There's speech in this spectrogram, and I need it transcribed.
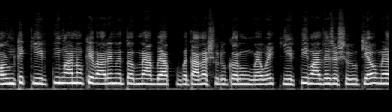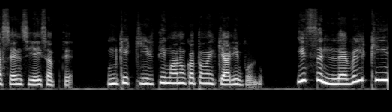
और उनके कीर्तिमानों के बारे में तो मैं अब आपको बताना शुरू करूँ, मैं वही कीर्तिमान से जो शुरू किया वो मेरा सेंस यही सब थे। उनके कीर्तिमानों का तो मैं क्या ही बोलूँ। इस लेवल की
